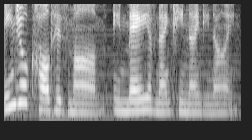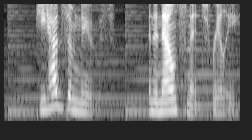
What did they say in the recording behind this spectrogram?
Angel called his mom in May of 1999. He had some news, an announcement, really.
